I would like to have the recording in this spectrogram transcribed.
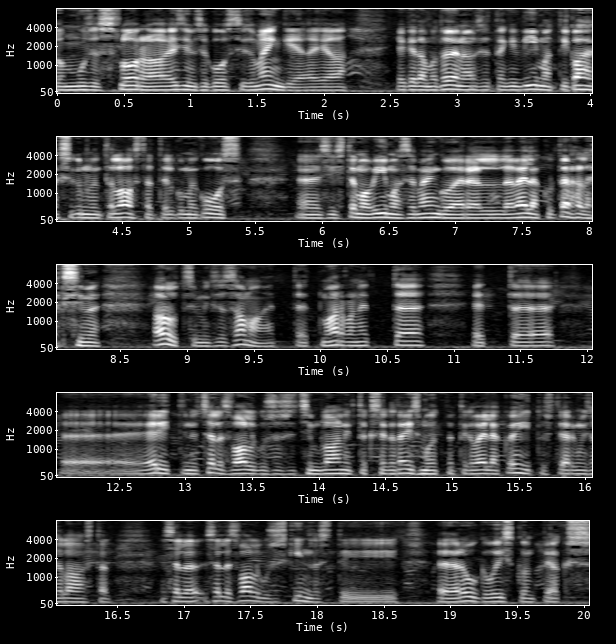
on muuseas Flora esimese koosseisu mängija ja ja keda ma tõenäoliselt nägin viimati kaheksakümnendatel aastatel, kui me koos siis tema viimase mängu järel väljakult ära läksime, arutasimegi sedasama, et, et ma arvan, et, et eriti nüüd selles valguses, et siin plaanitakse ka täismõõtmetega väljaku ehitust järgmisel aastal. selle, selles valguses kindlasti Rõuge võistkond peaks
